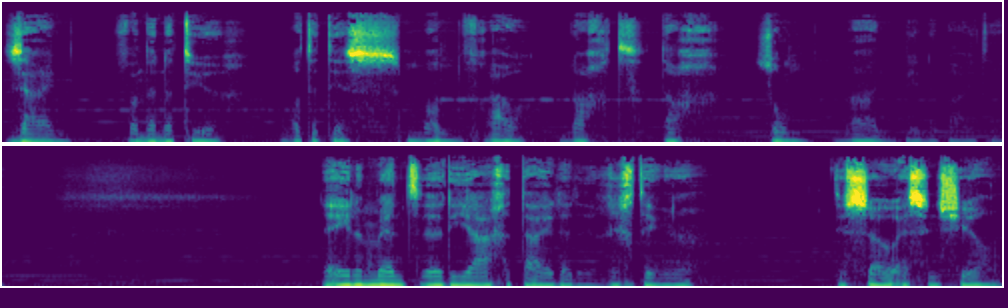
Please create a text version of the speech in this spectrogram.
zijn van de natuur. Wat het is, man, vrouw, nacht, dag, zon, maan, binnen, buiten de elementen, de jaargetijden, de richtingen. Het is zo essentieel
